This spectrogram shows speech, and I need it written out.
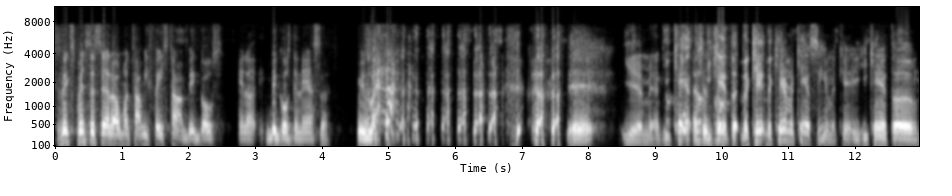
Vic Spencer said uh, one time he FaceTime Big Ghost and uh, Big Ghost didn't answer. Like, yeah, yeah, man, he can't. That's he can't. The, the the camera can't see him. It can't. He can't. Uh, you know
